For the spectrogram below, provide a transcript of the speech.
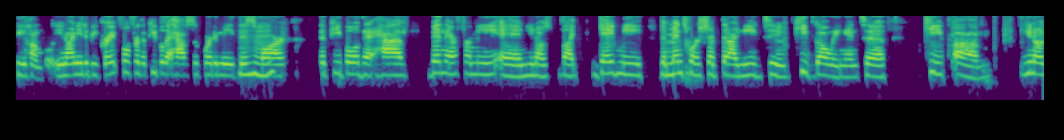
be humble. You know, I need to be grateful for the people that have supported me this Mhm. far, the people that have been there for me and, you know, like gave me the mentorship that I need to keep going and to keep, um, you know,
